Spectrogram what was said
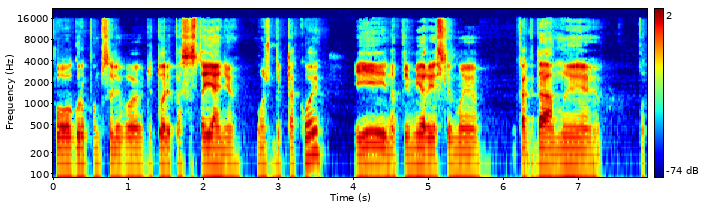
по группам целевой аудитории, по состоянию может быть такой. И, например, если мы, когда мы вот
